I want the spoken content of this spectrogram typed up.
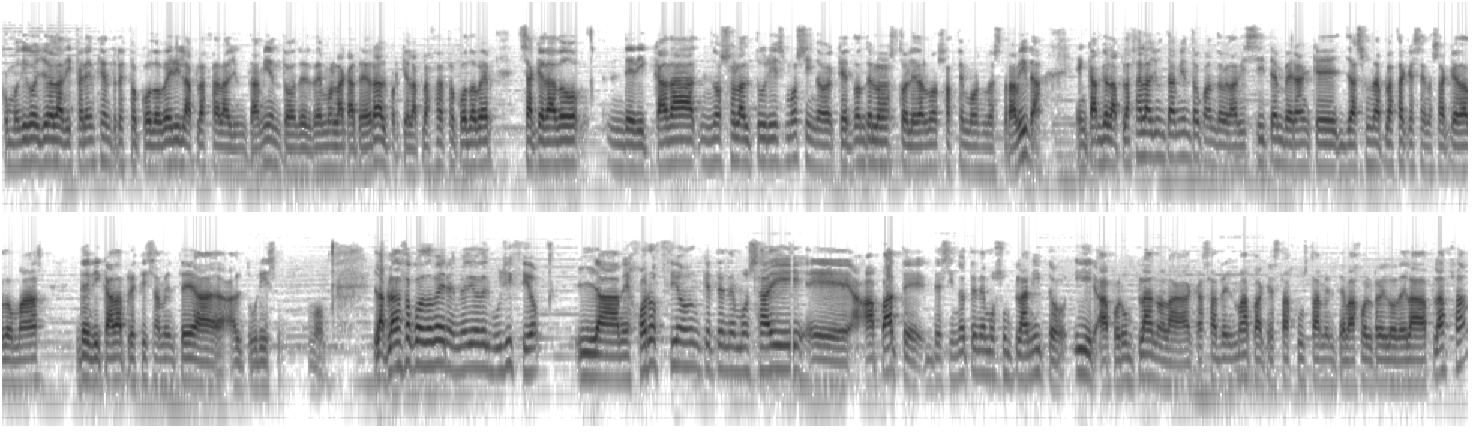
como digo yo, la diferencia entre Zocodover y la plaza del ayuntamiento, donde tenemos la catedral, porque la plaza de Zocodover se ha quedado dedicada no solo al turismo, sino que es donde los toledanos hacemos nuestra vida. En cambio, la plaza del ayuntamiento, cuando la visiten, verán que ya es una plaza que se nos ha quedado más dedicada precisamente al turismo. La Plaza Zocodover, en medio del bullicio, la mejor opción que tenemos ahí, eh, aparte de si no tenemos un planito, ir a por un plano a la casa del mapa que está justamente bajo el reloj de la plaza,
